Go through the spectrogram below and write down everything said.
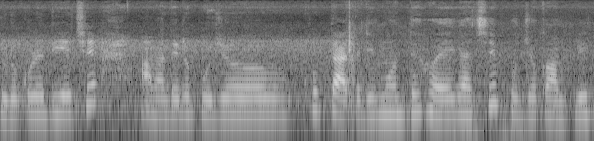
শুরু করে দিয়েছে। আমাদেরও পুজো খুব তাড়াতাড়ির মধ্যে হয়ে গেছে। পুজো কমপ্লিট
